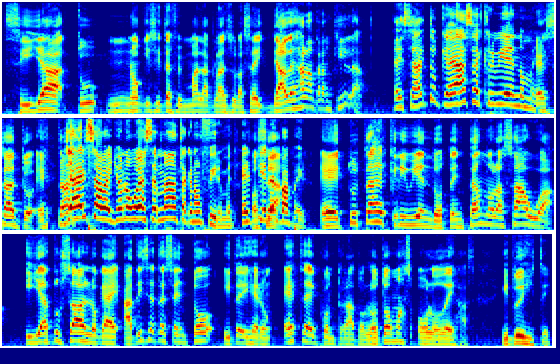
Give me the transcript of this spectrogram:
si ya tú no quisiste firmar la cláusula 6, ya déjala tranquila. Exacto, ¿qué hace escribiéndome? Exacto. Está, Ya él sabe, yo no voy a hacer nada hasta que no firme. Él o tiene sea, el papel. eh, tú estás escribiendo, tentando las aguas y ya tú sabes lo que hay. A ti se te sentó y te dijeron, este es el contrato, lo tomas o lo dejas. Y tú dijiste,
